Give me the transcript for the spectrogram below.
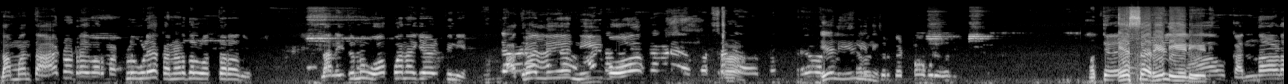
ನಮ್ಮಂತ ಆಟೋ ಡ್ರೈವರ್ ಮಕ್ಳುಗಳೇ ಕನ್ನಡದಲ್ಲಿ ಓದ್ತಾರದು ನಾನು ಇದನ್ನು ಓಪನ್ ಆಗಿ ಹೇಳ್ತೀನಿ. ಅದ್ರಲ್ಲಿ ನೀವು ಹೇಳಿ. ಮತ್ತೆ ಎಸ್ ಸರ್ ಹೇಳಿ ಹೇಳಿ ಯಾವ ಕನ್ನಡ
